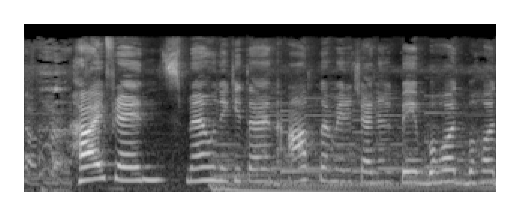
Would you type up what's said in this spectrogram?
हाय फ्रेंड्स मैं हूँ निकिता एंड आपका मेरे चैनल पे बहुत बहुत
